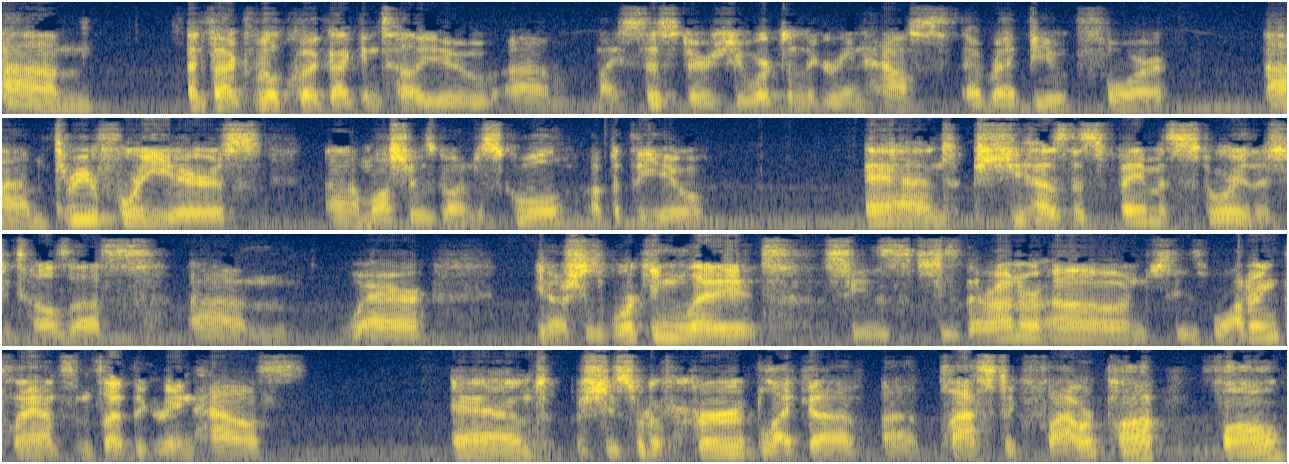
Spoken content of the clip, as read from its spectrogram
Um, in fact, real quick, I can tell you, um, my sister, she worked in the greenhouse at Red Butte for um, three or four years um, while she was going to school up at the U and she has this famous story that she tells us um, where you know she's working late. She's she's there on her own. She's watering plants inside the greenhouse. And she sort of heard like a, a plastic flower pot fall.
